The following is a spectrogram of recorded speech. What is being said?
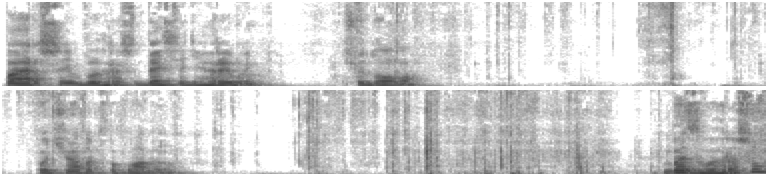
перший виграш 10 гривень. Чудово. Початок покладено. Без виграшу.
